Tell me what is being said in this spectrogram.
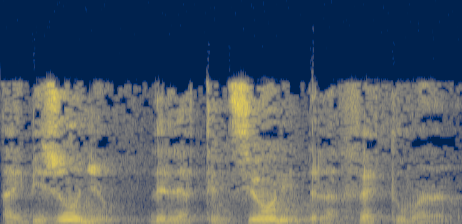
hai bisogno delle attenzioni, dell'affetto umano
